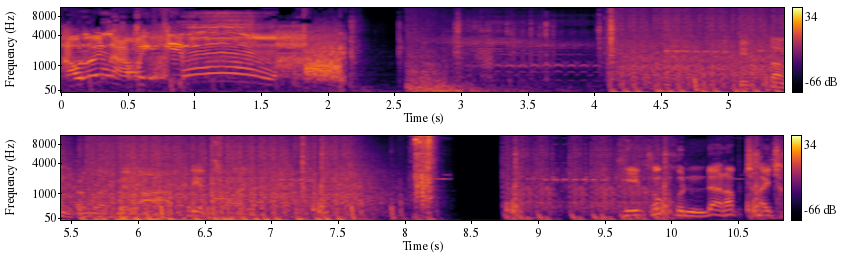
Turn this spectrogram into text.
เอาเลยหนาไปกิน ติดตั้งระเบิดเวลาเรียบร้อยแล้ว ทีมของคุณได้รับชัยช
